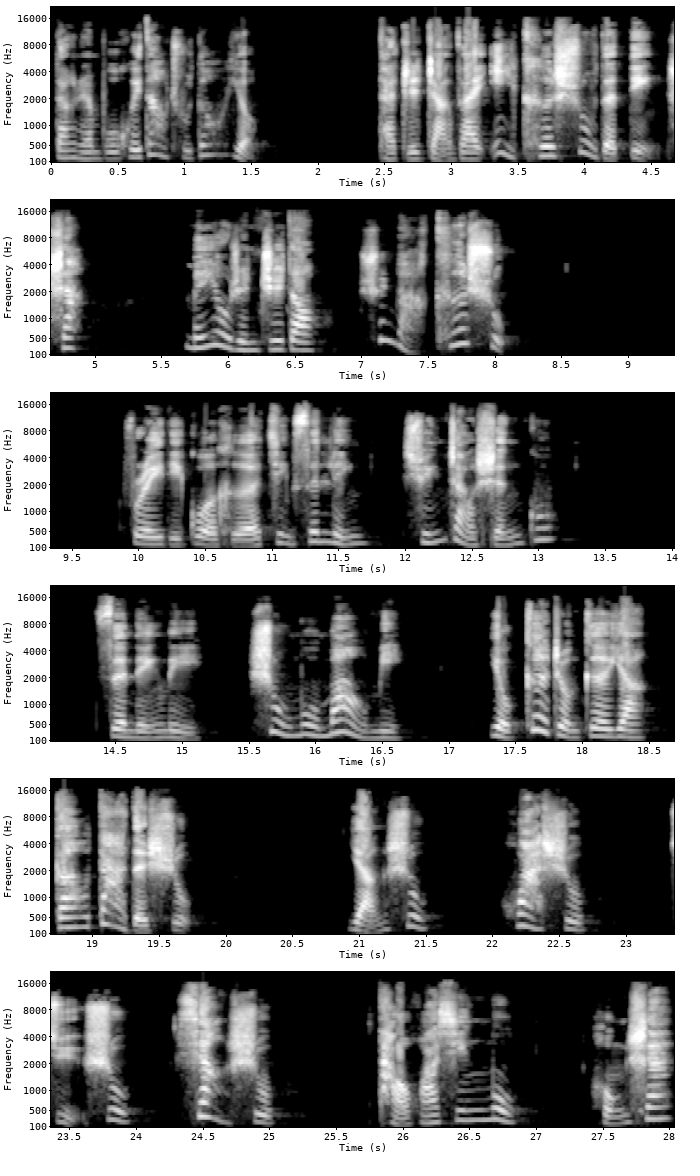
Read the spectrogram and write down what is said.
当然不会到处都有，它只长在一棵树的顶上，没有人知道是哪棵树。弗瑞迪过河进森林寻找神菇。森林里树木茂密，有各种各样高大的树，杨树、桦树。榉树、橡树、桃花心木、红杉，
